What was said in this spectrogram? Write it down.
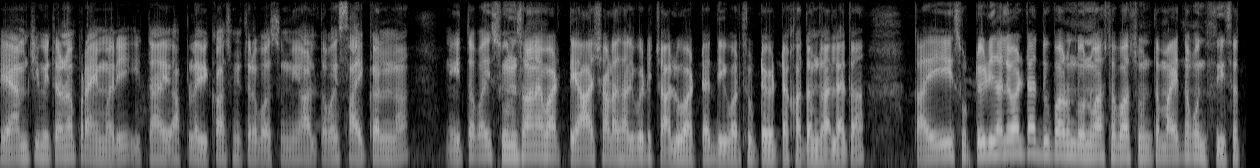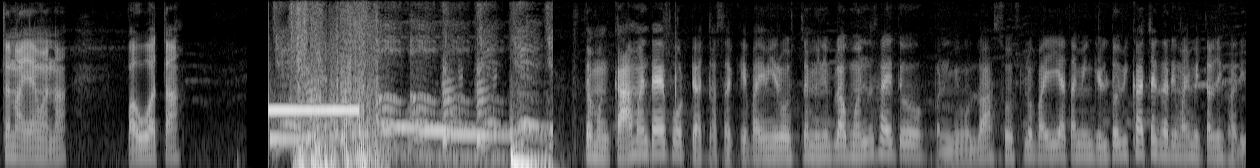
हे आमची मित्रांनो प्रायमरी इथं आहे आपला विकास मित्र बसून. मी आलतो बाई सायकलनं. आणि इथं बाई सुनसान आहे वाटते. आज शाळा झाली बेटी चालू वाटतात दिवार सुट्ट्या बिट्ट्या खतम झाल्या आता. ताई सुट्टी झाली वाटतात दुपारून दोन वाजतापासून? तर माहीत ना कोण दिसत तर नाही आहे म्हणा. पाहू आता. तर मग काय म्हणताय पोट्ट तसं की बाई मी रोजचा मिनी ब्लॉग म्हणतोच आहे तो पण मी म्हणलो आज सोचलो बाई आता मी गेलतो विकासच्या घरी माझ्या मित्राच्या घरी.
